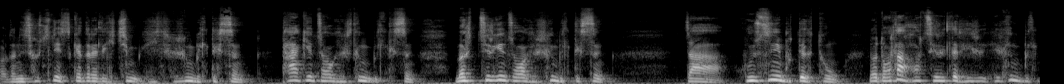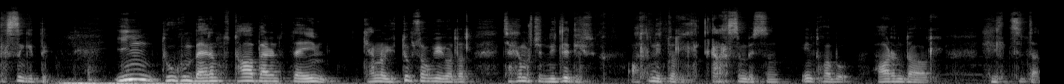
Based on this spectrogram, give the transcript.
одоо нисгүчний эскадрилыг хичим хэрхэн бэлтгэсэн, танкийн цовог хэрхэн бэлтгэсэн, морь цэргийн цовог хэрхэн бэлтгэсэн. За хүнсний бүтээгдэхүүн нөө дулаан хоц хэрэглэр хэрхэн бэлтгэсэн гэдэг. Энэ түүхэн баримт тоо баримттай ийм кино YouTube сувгийг бол цахим орчинд нэлээд их олон нийт бол гаргасан байсан. Энэ тухай хоорондоо бол хилцсэн. За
